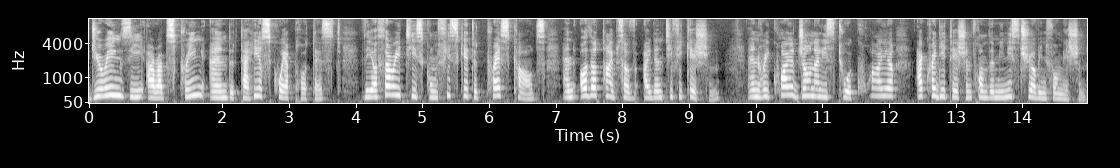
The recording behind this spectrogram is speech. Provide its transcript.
during the Arab Spring and the Tahrir Square protest, the authorities confiscated press cards and other types of identification and required journalists to acquire accreditation from the Ministry of Information.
